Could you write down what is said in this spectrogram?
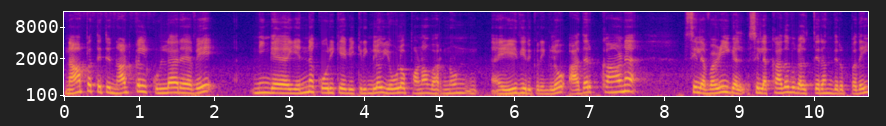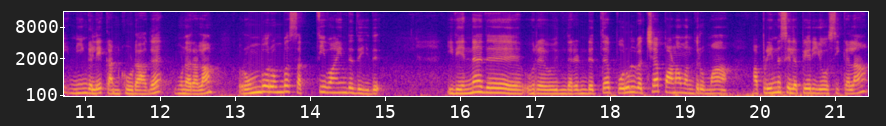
நாற்பத்தெட்டு நாட்களுக்குள்ளாரவே நீங்கள் என்ன கோரிக்கை வைக்கிறீங்களோ எவ்வளோ பணம் வரணும்னு எழுதியிருக்கிறீங்களோ அதற்கான சில வழிகள் சில கதவுகள் திறந்திருப்பதை நீங்களே கண்கூடாக உணரலாம். ரொம்ப ரொம்ப சக்தி வாய்ந்தது இது. இது என்னது? ஒரு இந்த ரெண்டுத்த பொருள் வச்சா பணம் வந்துருமா? அப்படின்னு சில பேர் யோசிக்கலாம்.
